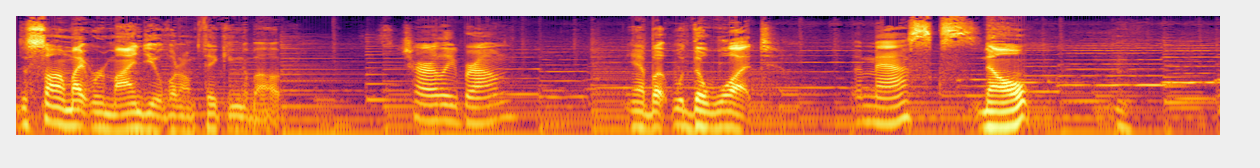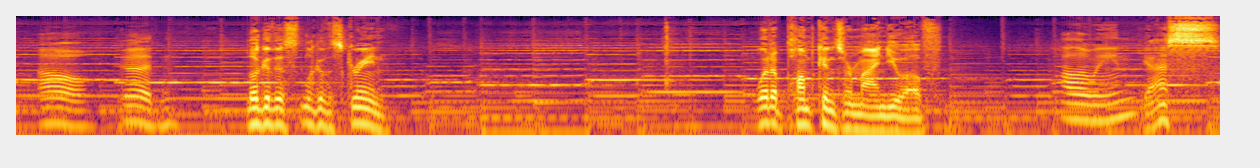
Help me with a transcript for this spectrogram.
The song might remind you of what I'm thinking about. Charlie Brown, Yeah, but with the what? the masks. No. Oh, good. Look at this. Look at the screen. What do pumpkins remind you of? Halloween. Yes.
